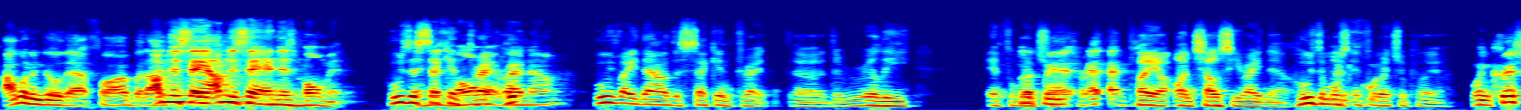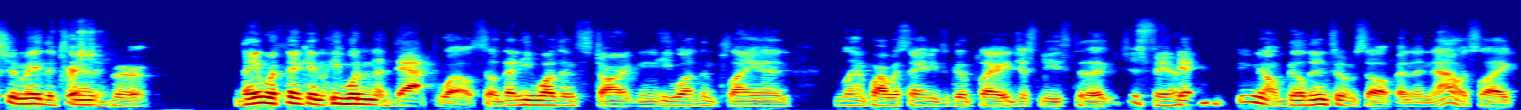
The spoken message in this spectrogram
far. I wouldn't go that far, but I'm I just saying. I'm just saying in this moment. who's the in second moment threat? right Who- now. who's right now the second threat? The the really influential man, per- I- I- player on Chelsea right now. Who's the most Look, influential player? when Christian made the Christian. transfer, they were thinking he wouldn't adapt well. So then he wasn't starting. He wasn't playing. Lampard was saying he's a good player. He just needs to, Which is fair. Yeah. you know, build into himself. And then now it's like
